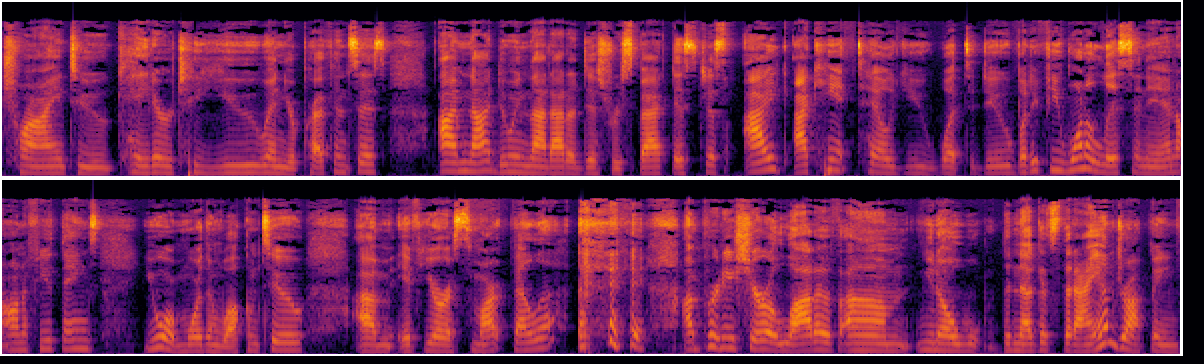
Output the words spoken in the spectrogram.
trying to cater to you and your preferences i'm not doing that out of disrespect. It's just i i can't tell you what to do but if you want to listen in on a few things you are more than welcome to. Um, if you're a smart fella i'm pretty sure a lot of um, you know the nuggets that i am dropping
